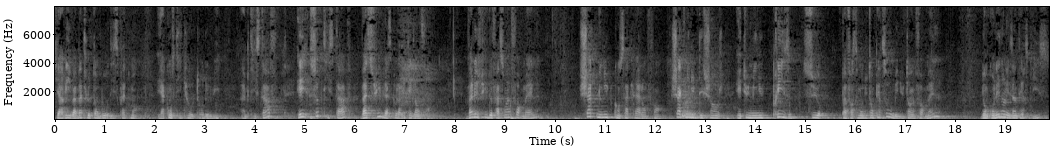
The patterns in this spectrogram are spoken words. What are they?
qui arrive à battre le tambour discrètement et à constituer autour de lui un petit staff. Et ce petit staff va suivre la scolarité de l'enfant, va le suivre de façon informelle. Chaque minute consacrée à l'enfant, chaque minute d'échange est une minute prise sur, pas forcément du temps perso, mais du temps informel. Donc on est dans les interstices,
